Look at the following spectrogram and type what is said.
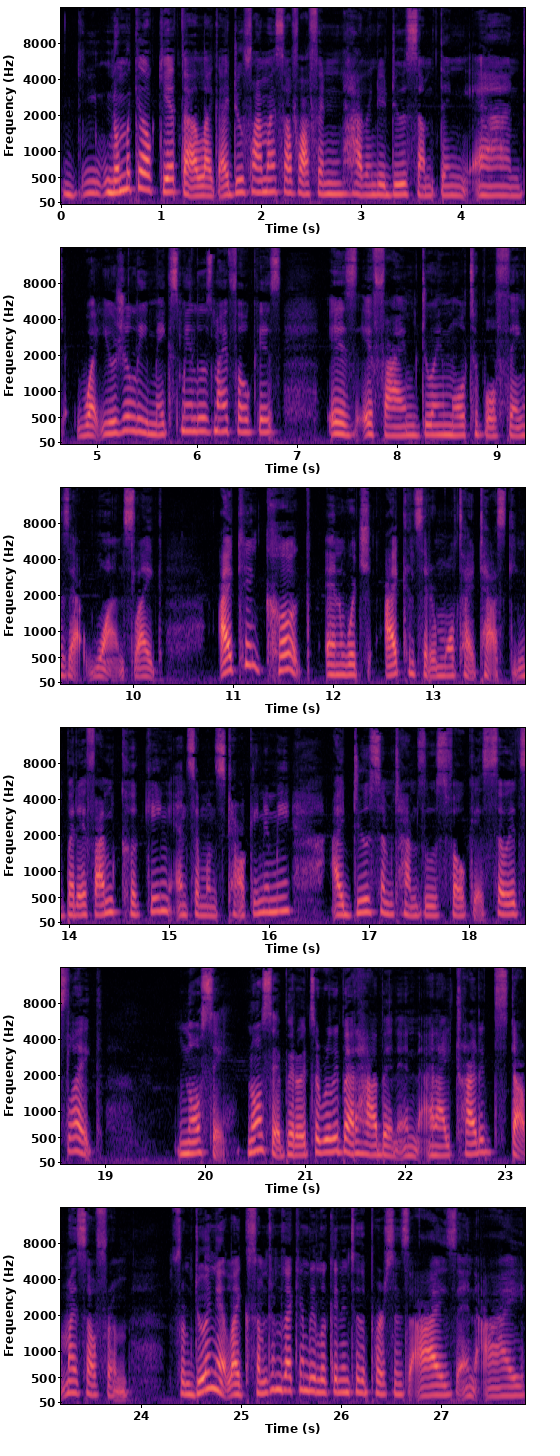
no me quedo quieta. Like I do find myself often having to do something and what usually makes me lose my focus is if I'm doing multiple things at once. Like I can cook and which I consider multitasking, but if I'm cooking and someone's talking to me, I do sometimes lose focus. So it's like no sé, no sé, pero it's a really bad habit and, and I try to stop myself from from doing it. Like sometimes I can be looking into the person's eyes and I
